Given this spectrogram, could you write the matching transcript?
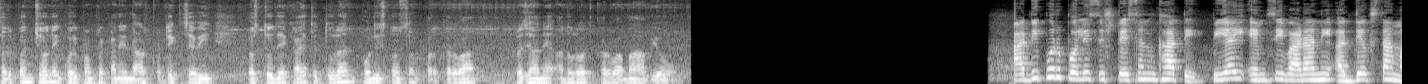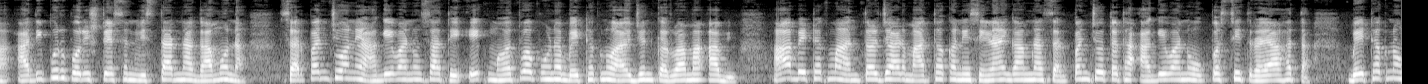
સરપંચોને કોઈપણ પ્રકારની નાર્કોટિક જેવી વસ્તુ દેખાય તો તુરંત પોલીસનો સંપર્ક કરવા પ્રજાને અનુરોધ કરવામાં આવ્યો. આદિપુર પોલીસ સ્ટેશન ખાતે પીઆઈએમસી વાળાની અધ્યક્ષતામાં આદિપુર પોલીસ સ્ટેશન વિસ્તારના ગામોના સરપંચો અને આગેવાનો સાથે એક મહત્વપૂર્ણ બેઠકનું આયોજન કરવામાં આવ્યું. આ બેઠકમાં અંતરજાળ માથક અને સિણાઈ ગામના સરપંચો તથા આગેવાનો ઉપસ્થિત રહ્યા હતા. બેઠકનો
